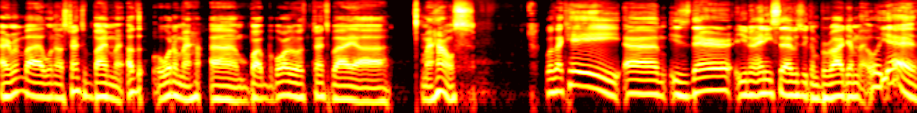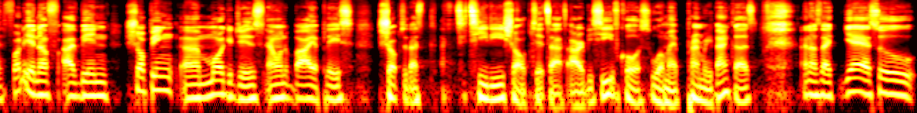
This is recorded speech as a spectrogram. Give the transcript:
I remember when I was trying to buy my other one of my um, when I was trying to buy uh, my house, was like, hey, um, is there you know any service we can provide? You? I'm like, oh yeah. Funny enough, I've been shopping um, mortgages. I want to buy a place. Shopped it at TD. Shopped it at RBC, of course, who are my primary bankers. And I was like, yeah. So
